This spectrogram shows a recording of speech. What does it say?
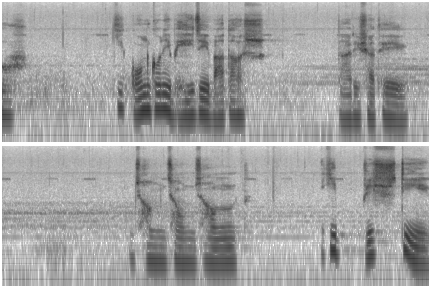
ওহ কি কনকনে ভেজে বাতাস। তারই সাথে ঝম ঝম কি বৃষ্টি?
